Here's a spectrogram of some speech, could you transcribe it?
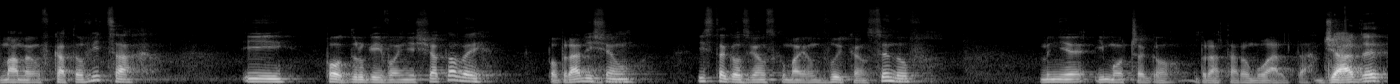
mamę w Katowicach i po II wojnie światowej pobrali się i z tego związku mają dwójkę synów, mnie i młodszego brata Romualda. Dziadek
